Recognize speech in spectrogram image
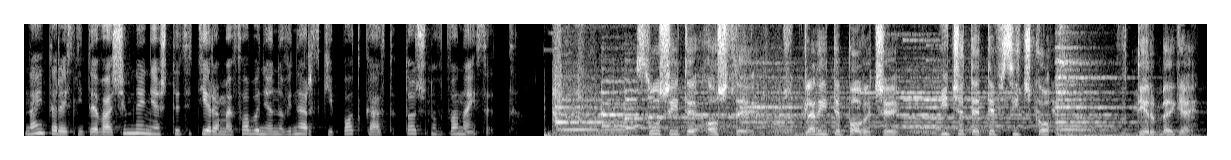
Най-интересните ваши мнения ще цитираме в обедния новинарски подкаст точно в 12. Слушайте още, гледайте повече и четете всичко в Дирбеге.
